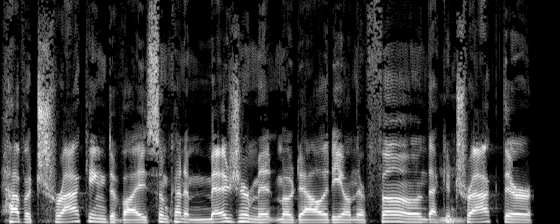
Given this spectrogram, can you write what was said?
have a tracking device, some kind of measurement modality on their phone that can track their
